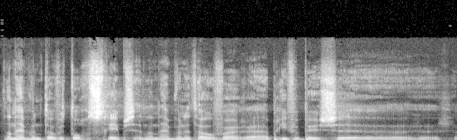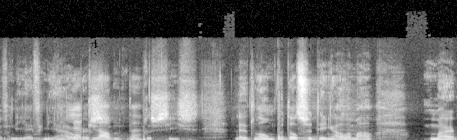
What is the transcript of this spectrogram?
Dan hebben we het over tochtstrips en dan hebben we het over eh brievenbus eh, van die, van die ouders. LED-lampen. Precies, ledlampen, dat soort dingen allemaal. Maar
